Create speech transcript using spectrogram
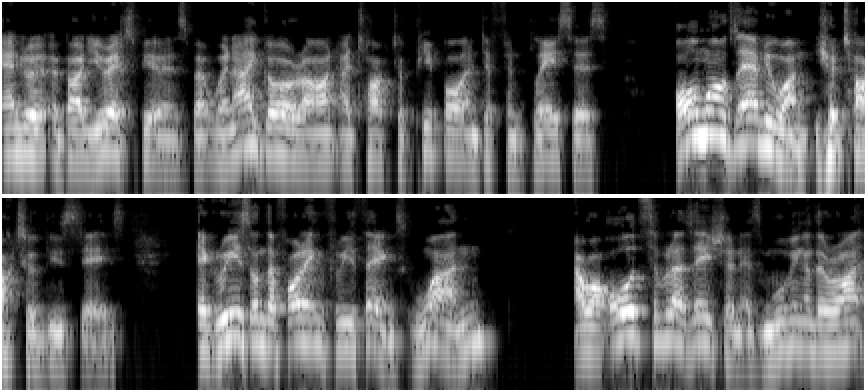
Andrew, about your experience, but when I go around, I talk to people in different places. Almost everyone you talk to these days agrees on the following three things. One, our old civilization is moving in the wrong,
